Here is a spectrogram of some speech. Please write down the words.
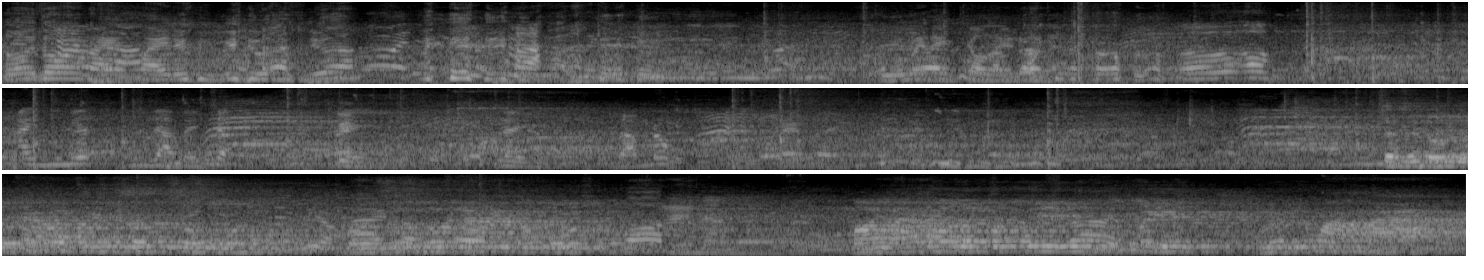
Thôi thôi mày mày đừng bình luận nữa. mày đánh cầu này luôn à? Ờ ờ. Anh không biết giả thấy trận. Đây Đây Giám đốc. Em đây Trận đấu tiếp theo trên sân số 4 điểm về sân đôi nam đấu 4 Mời hai đôi công ty Minh Nguyễn Hoàng Hà.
